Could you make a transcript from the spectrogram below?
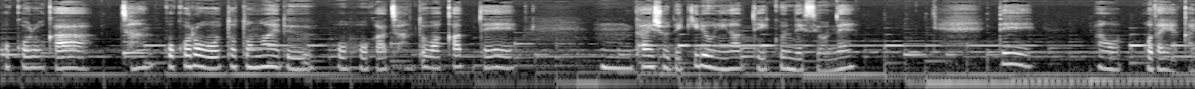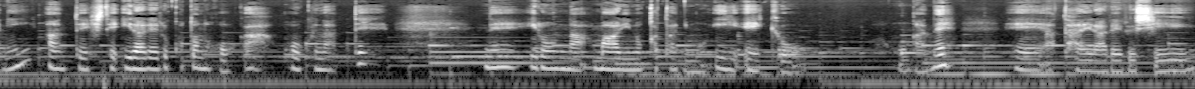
心がちゃん心を整える方法がちゃんと分かって、うん、対処できるようになっていくんですよね。で、まあ、穏やかに安定していられることの方が多くなってねいろんな周りの方にもいい影響がね、えー、与えられるし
